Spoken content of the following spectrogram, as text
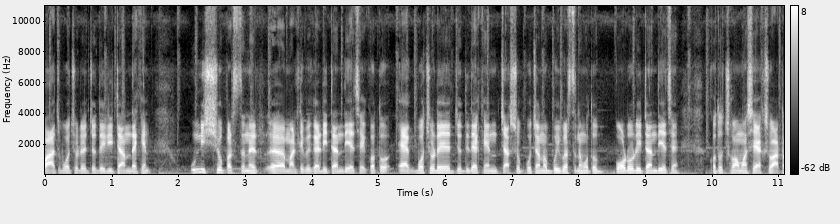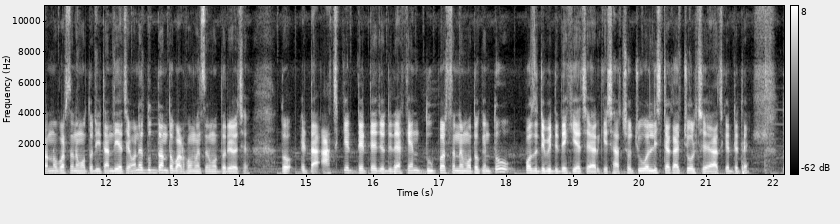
পাঁচ বছরের যদি রিটার্ন দেখেন উনিশশো পার্সেন্টের মাল্টিপ্লিকার রিটার্ন দিয়েছে। গত এক বছরে যদি দেখেন, চারশো পঁচানব্বই পার্সেন্টের মতো বড় রিটার্ন দিয়েছে। গত ছ মাসে একশো আটান্ন পার্সেন্টের মতো রিটার্ন দিয়েছে। মানে দুর্দান্ত পারফরমেন্সের মধ্যে রয়েছে। তো এটা আজকের ডেটে যদি দেখেন, দু পার্সেন্টের মতো কিন্তু পজিটিভিটি দেখিয়েছে আর কি। সাতশো চুয়াল্লিশ টাকায় চলছে আজকের ডেটে তো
